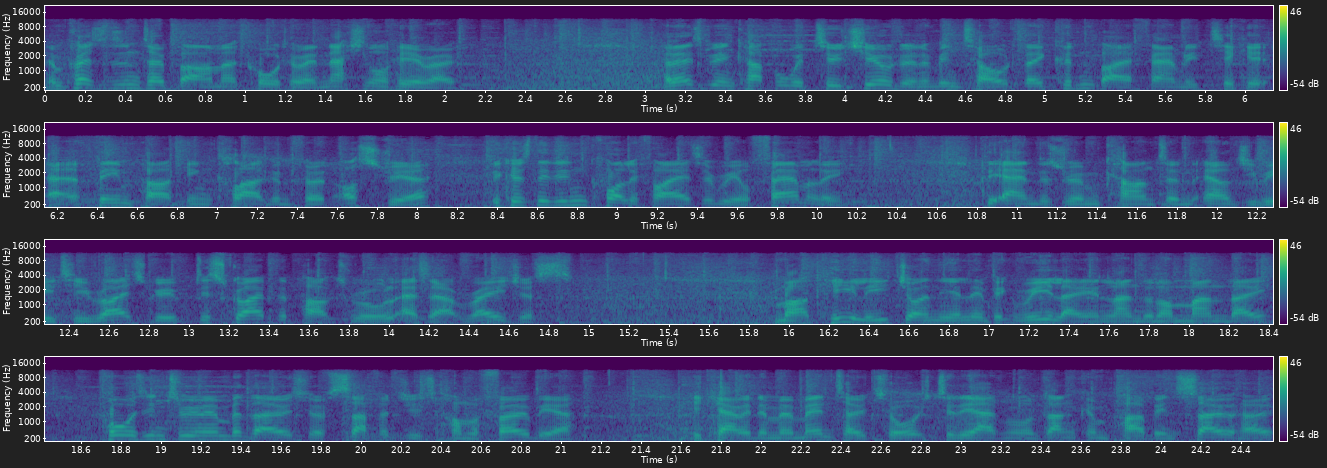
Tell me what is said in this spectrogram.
and President Obama called her a national hero. A lesbian couple with two children have been told they couldn't buy a family ticket at a theme park in Klagenfurt, Austria because they didn't qualify as a real family. The Andersrum Canton LGBT rights group described the park's rule as outrageous. Mark Healy joined the Olympic relay in London on Monday, pausing to remember those who have suffered due to homophobia. He carried a memento torch to the Admiral Duncan pub in Soho,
